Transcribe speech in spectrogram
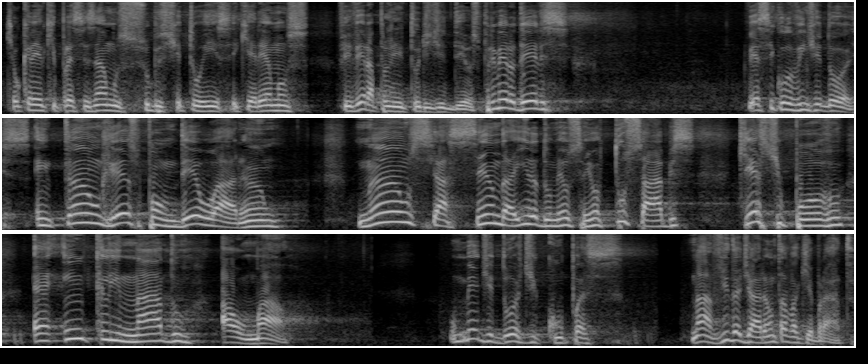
que eu creio que precisamos substituir se queremos viver a plenitude de Deus. Primeiro deles, versículo 22. Então respondeu Arão: Não se acenda a ira do meu senhor, tu sabes que este povo é inclinado ao mal. O medidor de culpas na vida de Arão estava quebrado.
